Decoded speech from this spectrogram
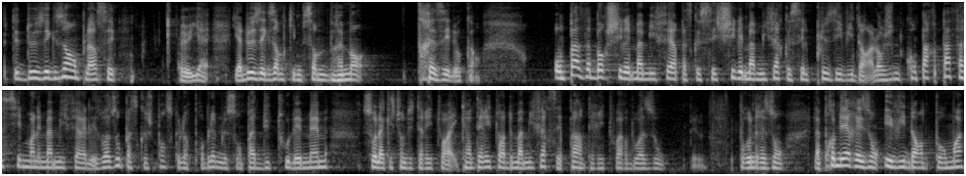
peut-être deux exemples. Hein. Euh, il y, y, a deux exemples qui me semblent vraiment très éloquents. On passe d'abord chez les mammifères parce que c'est chez les mammifères que c'est le plus évident. Alors je ne compare pas facilement les mammifères et les oiseaux parce que je pense que leurs problèmes ne sont pas du tout les mêmes sur la question du territoire et qu'un territoire de mammifères c'est pas un territoire d'oiseaux. Pour une raison, la première raison évidente pour moi,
